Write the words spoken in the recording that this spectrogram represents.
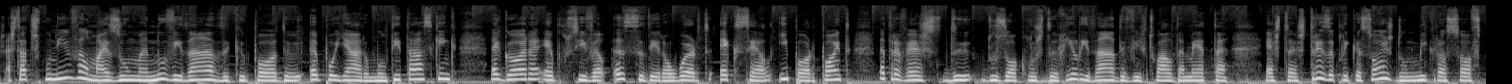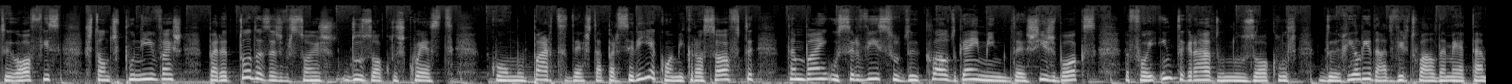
Já está disponível mais uma novidade que pode apoiar o multitasking. Agora é possível aceder ao Word, Excel e PowerPoint através de, dos óculos de realidade virtual da Meta. Estas três aplicações do Microsoft Office estão disponíveis para todas as versões dos óculos Quest. Como parte desta parceria com a Microsoft, também o serviço de cloud gaming da Xbox foi integrado nos óculos de realidade virtual da Meta.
